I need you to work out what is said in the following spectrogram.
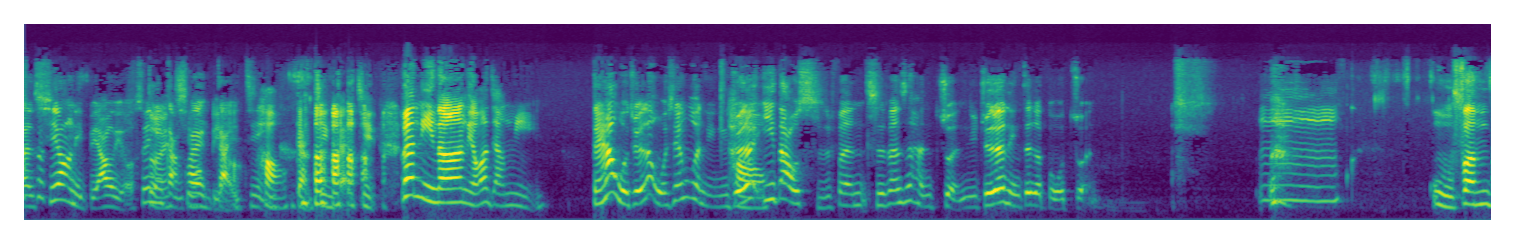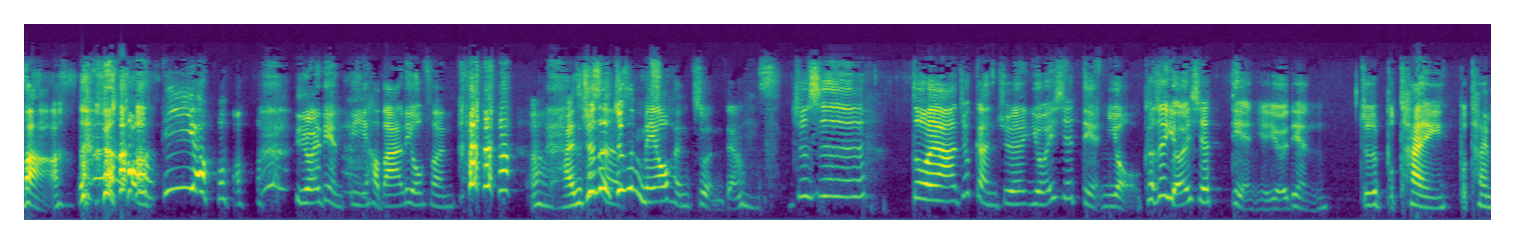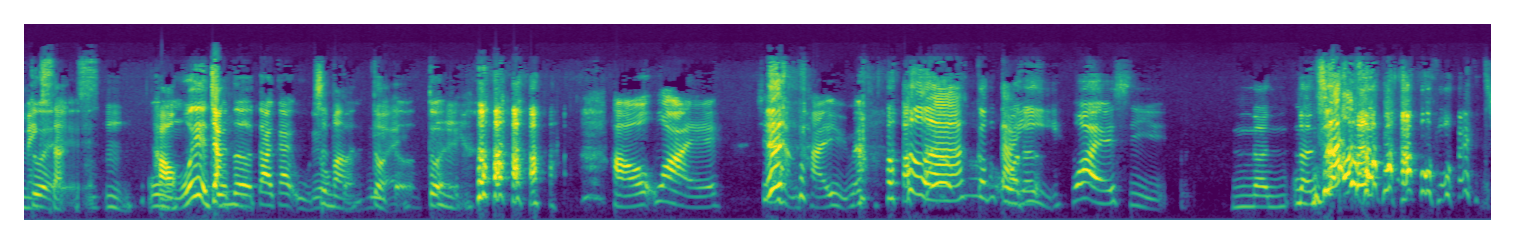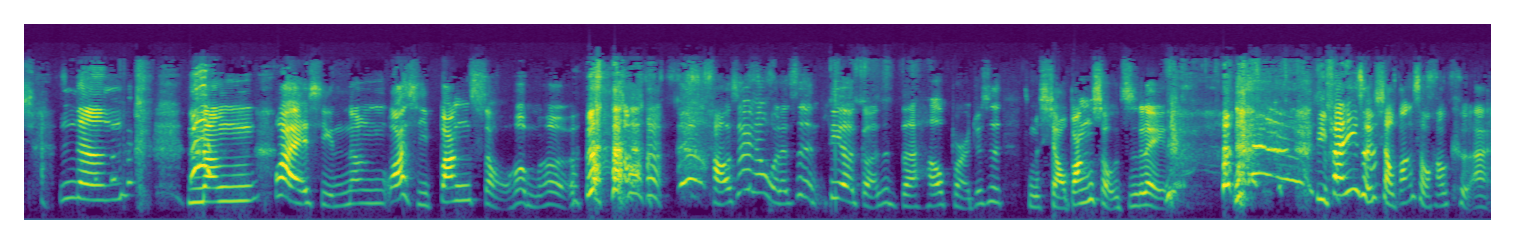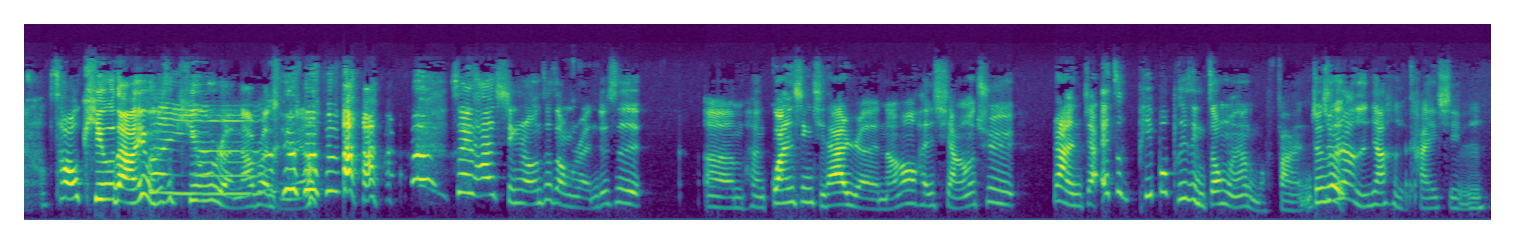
很希望你不要有，所以你赶快改进。好，改进改进。那你呢？你要不要讲你？等一下，我觉得我先问你，你觉得一到十分，十分是很准，你觉得你这个多准？嗯，五分吧，好低哦，有一点低，好吧，六分。嗯，还是就是就是没有很准这样子，就是对啊，就感觉有一些点有，可是有一些点也有一点就是不太不太 make sense。嗯，好，我也觉得大概五六分？对对。好，我诶，现在讲台语没有？对啊，讲台语。我诶是能能知道吗？我不会讲能能，我诶是能，我是帮手，好不好？好，所以呢，我的是第二个是 the helper，就是什么小帮手之类的。你翻译成小帮手，好可爱哦，超 Q 的，因为我就是 Q 人啊，不然怎么样？所以他形容这种人就是，嗯、呃，很关心其他人，然后很想要去让人家，哎，这个 people pleasing 中文要怎么翻？就是让人家很开心，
